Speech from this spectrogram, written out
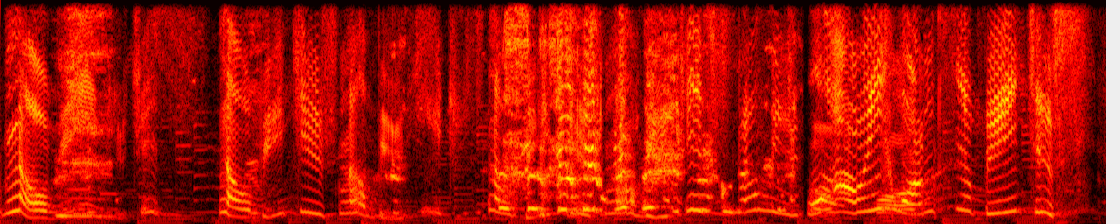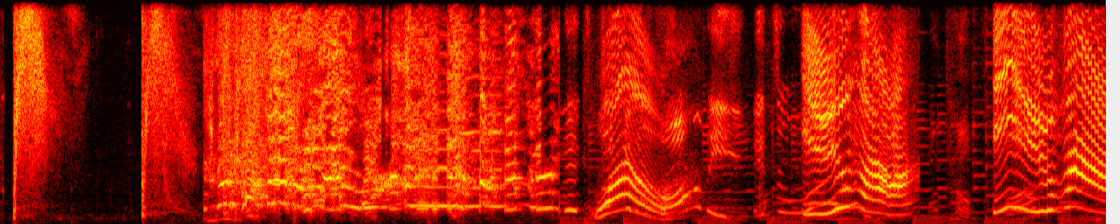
no beaches. No beaches, no beaches, no beaches, no beaches, no beaches. WALL-E wants the beaches. Whoa! WALL-E. It's WALL-E. Eva! Eva!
